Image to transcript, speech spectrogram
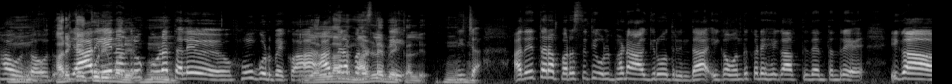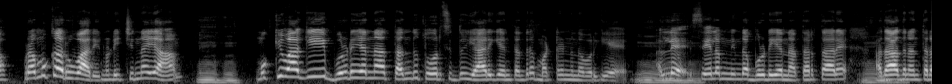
ಹೌದೌದು ಹೌದು. ಯಾರು. ಏನಂದ್ರೂ ಕೂಡ ತಲೆ ಹೂ ಗುಡ್ಬೇಕು. ಆ- ಆ ತರ ಪರಿಸ್ಥಿತಿ ನಿಜ. ಅದೇ ತರ ಪರಿಸ್ಥಿತಿ ಉಲ್ಬಣ ಆಗಿರೋದ್ರಿಂದ ಈಗ ಒಂದು ಕಡೆ ಹೇಗಾಗ್ತಿದೆ ಅಂತಂದ್ರೆ ಈಗ ಪ್ರಮುಖ ರೂವಾರಿ ನೋಡಿ ಚಿನ್ನಯ್ಯ ಮುಖ್ಯವಾಗಿ ಬುರುಡೆಯನ್ನ ತಂದು ತೋರಿಸಿದ್ದು ಯಾರಿಗೆ ಅಂತಂದ್ರೆ ಮಟ್ಟಣ್ಣನವರಿಗೆ. ಅಲ್ಲೇ ಸೇಲಂನಿಂದ ಬುರುಡೆಯನ್ನ ತರ್ತಾರೆ. ಅದಾದ ನಂತರ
